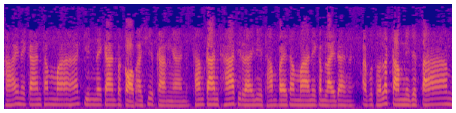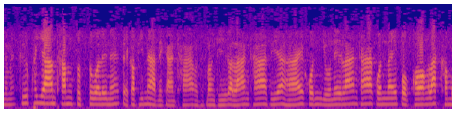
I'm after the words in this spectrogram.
ขายในการทำมาหหากินในการประกอบอาชีพการงานทำการค้าทีไรนี่ทำไปทำมาในกำไรได้ไหมอกุศลกรรมเนี่ยจะตามใช่ไหมคือพยายามทำสุดตัวเลยนะ แต่ก็พินาศในการค้า บางทีก็ร้านค้าเสียหายคนอยู่ในร้านค้าคนในปกครองลักขโม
